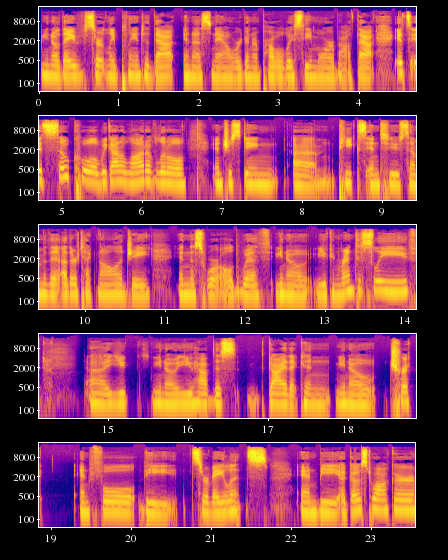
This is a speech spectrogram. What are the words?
you know they've certainly planted that in us. Now we're going to probably see more about that. It's it's so cool. We got a lot of little interesting um, peeks into some of the other technology in this world. With you know you can rent a sleeve. Uh, you you know you have this guy that can you know trick and fool the surveillance and be a ghost walker.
